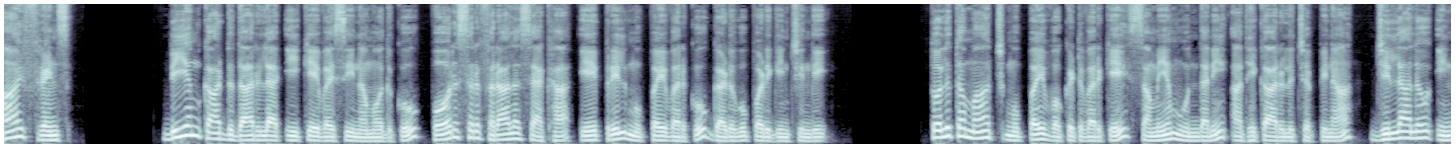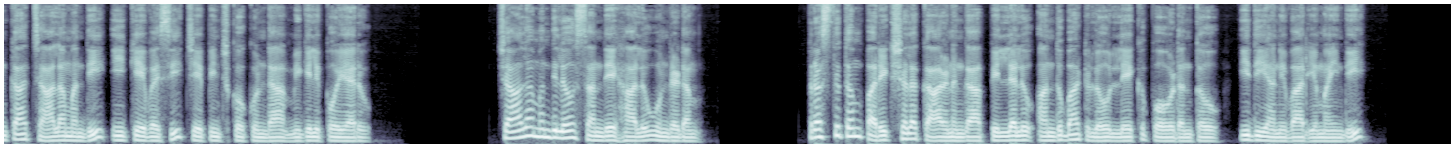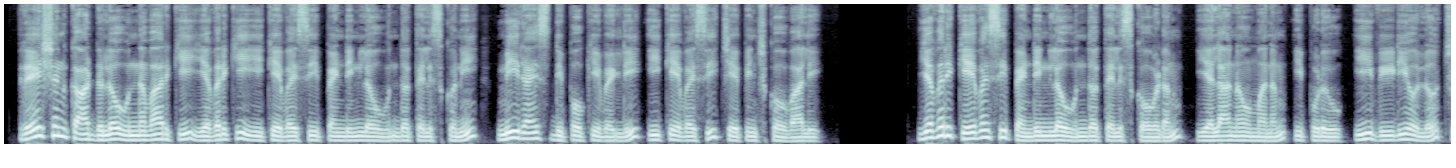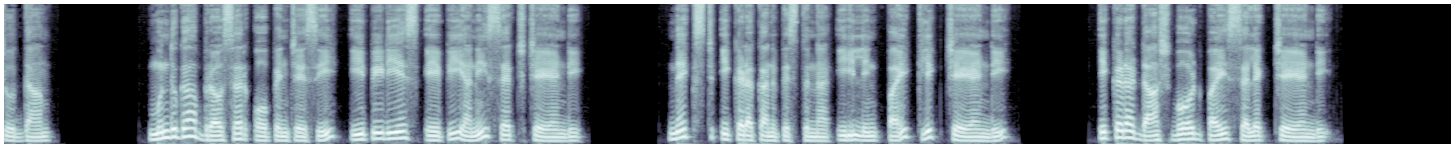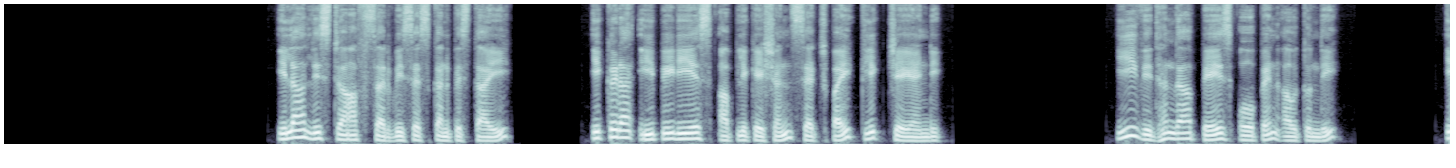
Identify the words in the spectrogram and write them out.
Hi friends. బియ్యం కార్డుదారుల ఈ KYC నమోదుకు పౌర సరఫరాల శాఖ ఏప్రిల్ ముప్పై వరకు గడువు పొడిగించింది. తొలుత మార్చ్ ముప్పై ఒకటి వరకే సమయం ఉందని అధికారులు చెప్పినా జిల్లాలో ఇంకా చాలామంది ఈ కేవైసీ చేపించుకోకుండా మిగిలిపోయారు. చాలామందిలో సందేహాలు ఉండడం. ప్రస్తుతం పరీక్షల కారణంగా పిల్లలు అందుబాటులో లేకపోవడంతో ఇది అనివార్యమైంది. రేషన్ కార్డులో ఉన్నవారికి ఎవరికి ఈ కేవైసీ పెండింగ్లో ఉందో తెలుసుకుని మీ రైస్ డిపోకి వెళ్ళి ఈ కేవైసీ చేపించుకోవాలి. ఎవరి కేవైసీ పెండింగ్లో ఉందో తెలుసుకోవడం ఎలానో మనం ఇప్పుడు ఈ వీడియోలో చూద్దాం. ముందుగా బ్రౌసర్ ఓపెన్ చేసి ఈపీడిఎస్ ఏపీ అని సెర్చ్ చేయండి. నెక్స్ట్ ఇక్కడ కనిపిస్తున్న ఈ లింక్పై క్లిక్ చేయండి. ఇక్కడ డాష్బోర్డ్పై సెలెక్ట్ చేయండి. ఇలా లిస్ట్ ఆఫ్ సర్వీసెస్ కనిపిస్తాయి. ఇక్కడ ఈపీడిఎస్ అప్లికేషన్ సెర్చ్పై క్లిక్ చేయండి. ఈ విధంగా పేజ్ ఓపెన్ అవుతుంది.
